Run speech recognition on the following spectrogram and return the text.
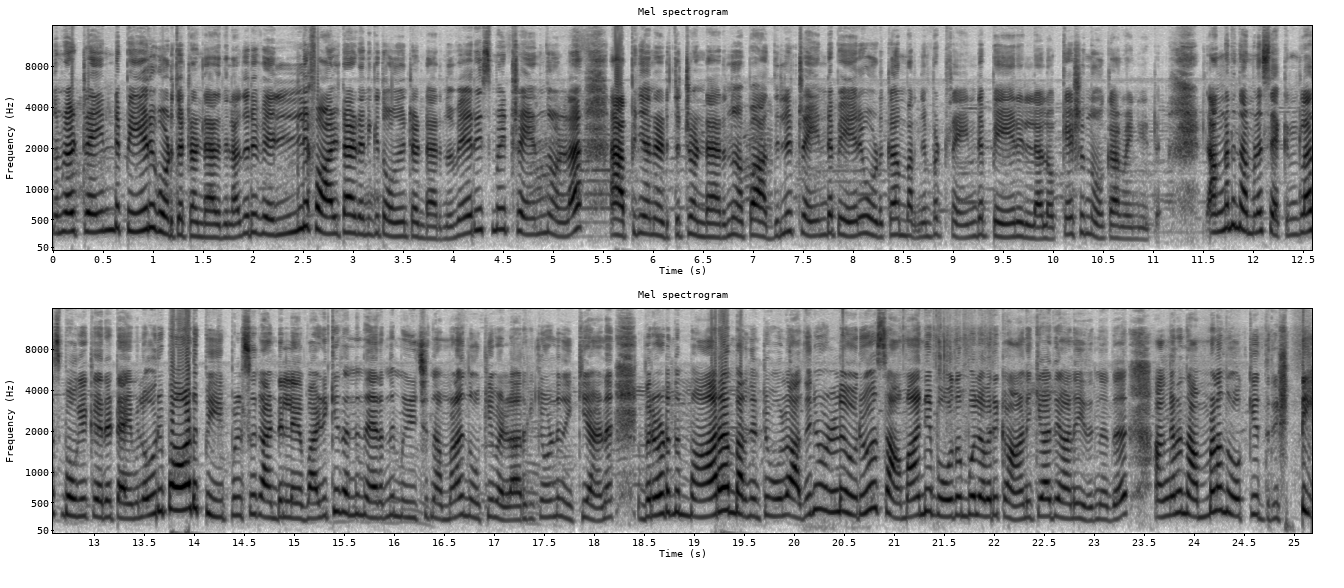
നമ്മൾ ട്രെയിനിന്റെ പേര് കൊടുത്തിട്ടുണ്ടായിരുന്നില്ല. അതൊരു വലിയ ഫാൾട്ടായിട്ട് എനിക്ക് തോന്നിയിട്ടുണ്ടായിരുന്നു. വേർ ഈസ് മൈ ട്രെയിൻ എന്നുള്ള ആപ്പ് ഞാൻ എടുത്തിട്ടുണ്ടായിരുന്നു. അപ്പോൾ അതിൽ ട്രെയിനിന്റെ പേര് കൊടുക്കാൻ പറഞ്ഞപ്പോൾ ട്രെയിനിന്റെ പേരില്ല. ലൊക്കേഷൻ നോക്കാൻ വേണ്ടിയിട്ട്. അങ്ങനെ നമ്മൾ സെക്കൻഡ് ക്ലാസ് ബോഗിൽ കയറിയ ടൈമിൽ ഒരുപാട് പീപ്പിൾസ് കണ്ടില്ലേ? വഴിക്ക് തന്നെ നിരന്ന് മിഴിച്ച് നമ്മളെ നോക്കി വെള്ളാർക്കിക്കൊണ്ട് നിൽക്കുകയാണ്. ഇവരോടൊന്ന് മാറാൻ പറഞ്ഞിട്ട് പോലും അതിനുള്ള ഒരു സാമാന്യ ബോധം പോലും അവർ കാണിക്കാതെയാണ് ഇരുന്നത്. അങ്ങനെ നമ്മളെ നോക്കിയ ദൃഷ്ടി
